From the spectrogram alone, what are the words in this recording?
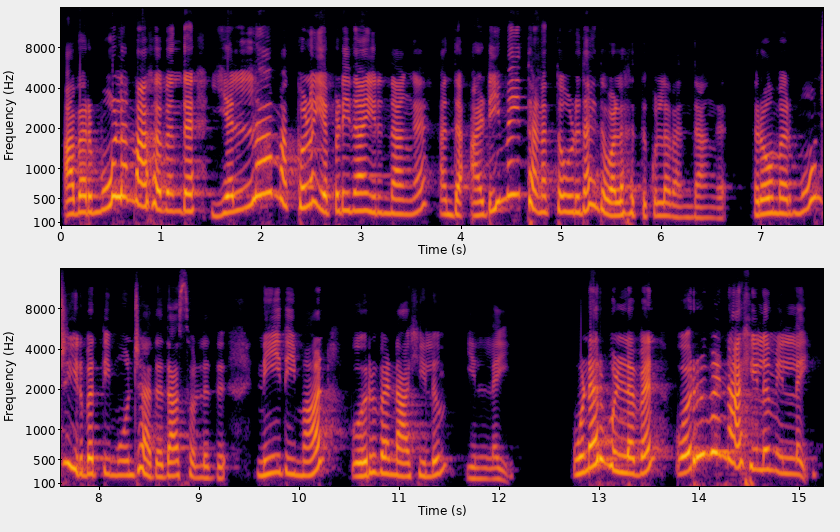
அவர் மூலமாக வந்த எல்லா மக்களும் எப்படிதான் இருந்தாங்க? அந்த அடிமைத்தனத்தோடு தான் இந்த உலகத்துக்குள்ள வந்தாங்க. ரோமர் மூன்று இருபத்தி மூன்று அதை தான் சொல்லுது. நீதிமான் ஒருவனாகிலும் இல்லை. உணர்வுள்ளவன் ஒருவனாகிலும் இல்லை.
